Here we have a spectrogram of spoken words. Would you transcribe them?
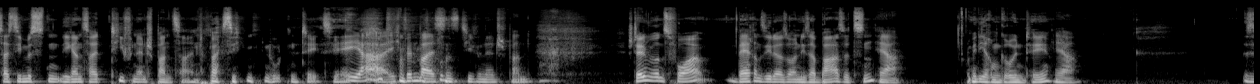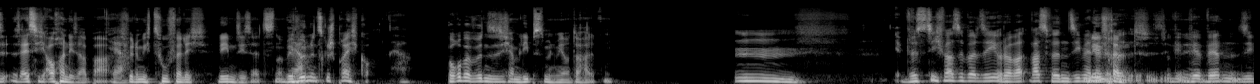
Das heißt, Sie müssten die ganze Zeit tiefenentspannt sein bei sieben Minuten Tee ziehen. Ja, ich bin meistens tiefenentspannt. Stellen wir uns vor, während Sie da so an dieser Bar sitzen. Ja. Mit Ihrem grünen Tee. Ja. Säße ich auch an dieser Bar. Ja. Ich würde mich zufällig neben Sie setzen und wir ja. würden ins Gespräch kommen. Ja. Worüber würden Sie sich am liebsten mit mir unterhalten? Mm. Wüsste ich was über Sie oder was würden Sie mir nee, denn fremd. Über, wir werden Sie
